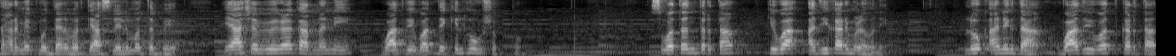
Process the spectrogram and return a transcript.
धार्मिक मुद्द्यांवरती असलेले मतभेद या अशा वेगवेगळ्या कारणांनी वादविवाद देखील होऊ शकतो. स्वतंत्रता किंवा अधिकार मिळवणे. लोक अनेकदा वादविवाद करतात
